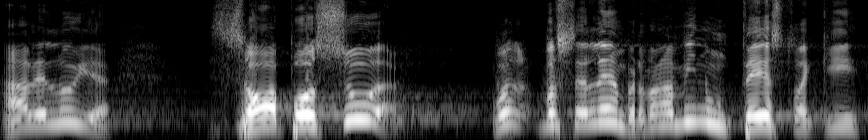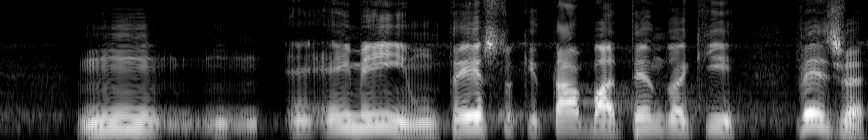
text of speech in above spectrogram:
Aleluia. Só possua. Você lembra? Estava vindo um texto aqui em mim, um texto que está batendo aqui. Veja,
